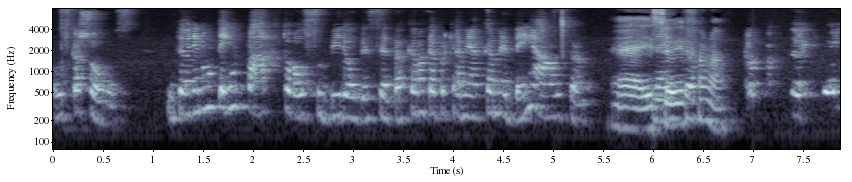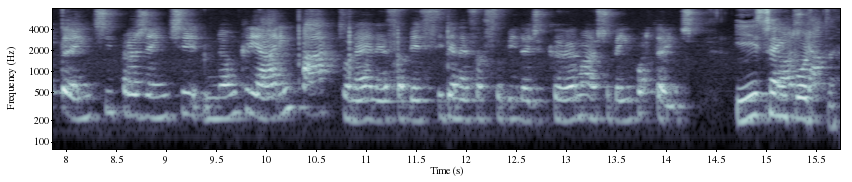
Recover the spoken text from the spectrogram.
os cachorros. Então ele não tem impacto ao subir ou descer da cama, até porque a minha cama é bem alta. É, isso né? eu ia então, falar. É importante para gente não criar impacto, né, nessa descida, nessa subida de cama, acho bem importante. Isso é importante.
